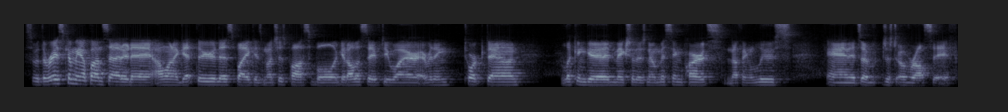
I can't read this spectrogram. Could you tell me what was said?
So with the race coming up on Saturday, I want to get through this bike as much as possible, get all the safety wire, everything torqued down, looking good, make sure there's no missing parts, nothing loose, and it's just overall safe.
